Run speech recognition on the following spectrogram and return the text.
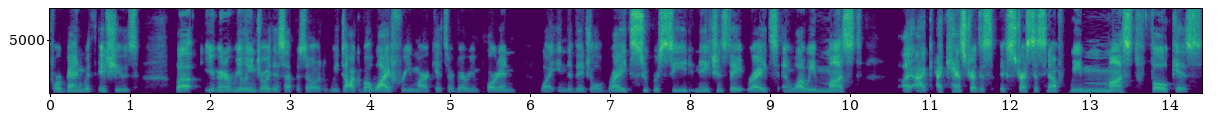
for bandwidth issues. But you're going to really enjoy this episode. We talk about why free markets are very important, why individual rights supersede nation state rights, and why we must. I, I, I can't stress this, stress this enough. We must focus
